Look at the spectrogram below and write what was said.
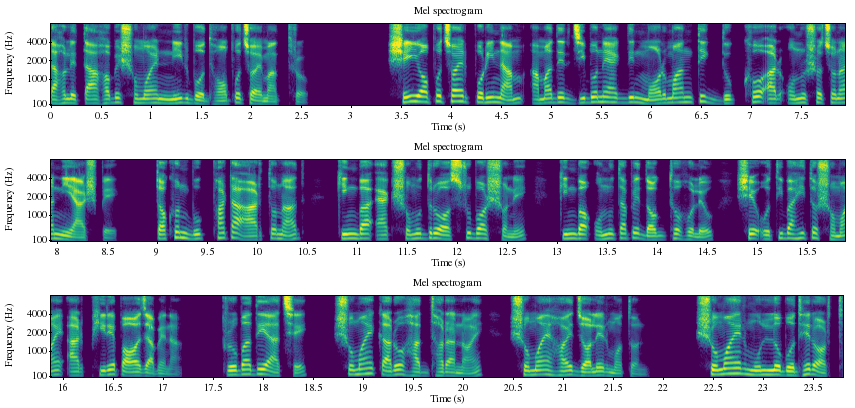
তাহলে তা হবে সময়ের নির্বোধ অপচয় মাত্র। সেই অপচয়ের পরিণাম আমাদের জীবনে একদিন মর্মান্তিক দুঃখ আর অনুশোচনা নিয়ে আসবে। তখন বুকফাটা আর্তনাদ কিংবা এক সমুদ্র অশ্রুবর্ষণে কিংবা অনুতাপে দগ্ধ হলেও সে অতিবাহিত সময় আর ফিরে পাওয়া যাবে না। প্রবাদে আছে, সময় কারও হাত ধরা নয়, সময় হয় জলের মতন। সময়ের মূল্যবোধের অর্থ।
